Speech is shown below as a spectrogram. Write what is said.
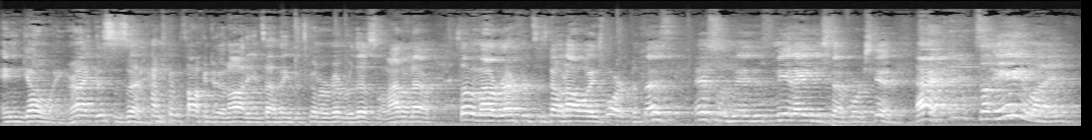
and going." Right? This is. A, I'm talking to an audience. I think that's going to remember this one. I don't know. Some of my references don't always work, but this this one, man, this mid '80s stuff works good. All right. So anyway.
